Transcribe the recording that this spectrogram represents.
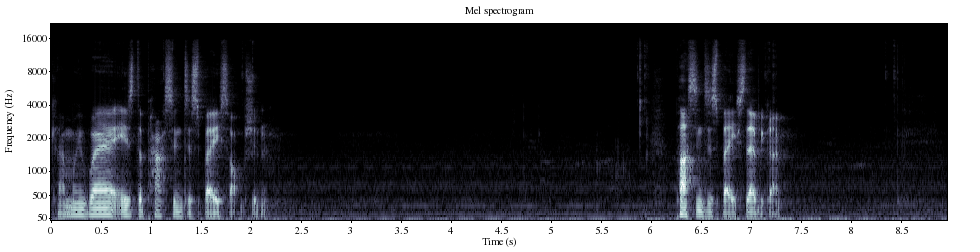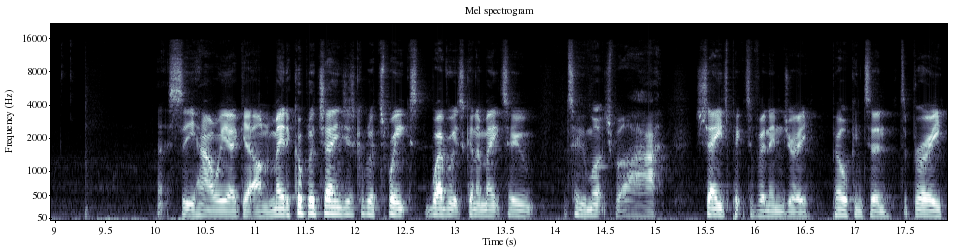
can we where is the pass into space option? Pass into space, there we go. Let's see how we uh, get on. Made a couple of changes, a couple of tweaks, whether it's going to make too too much, but ah, Shades picked up an injury. Pilkington, Debris,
